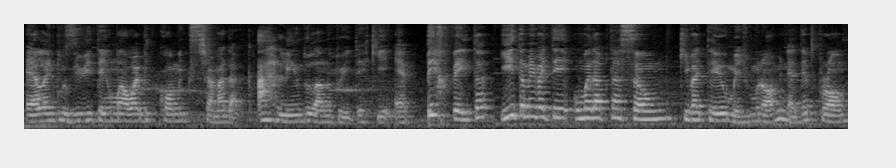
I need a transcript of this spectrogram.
Ela, inclusive, tem uma webcomics chamada Arlindo lá no Twitter, que é perfeita. E também vai ter uma adaptação que vai ter o mesmo nome, né? The Prom.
